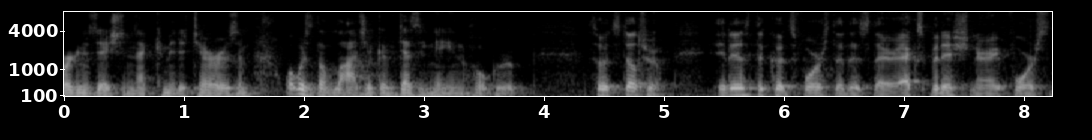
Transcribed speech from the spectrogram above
organization that committed terrorism. What was the logic of designating the whole group? So it's still true. It is the Quds Force that is their expeditionary force,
